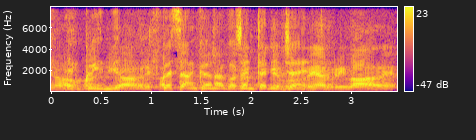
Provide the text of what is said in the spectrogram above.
No, e quindi questa è anche una certe cosa intelligente. Vorrei arrivare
